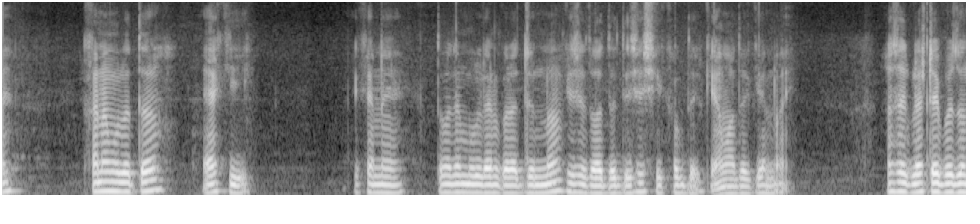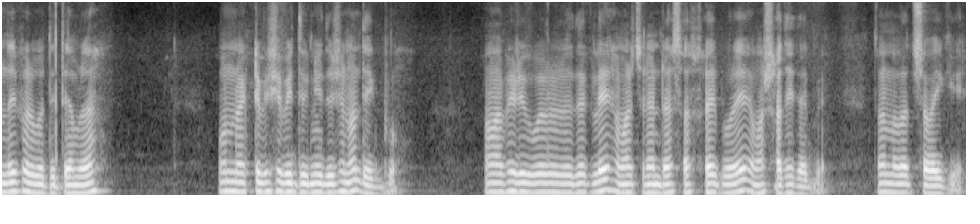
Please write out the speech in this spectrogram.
এখানে মূলত একই। এখানে তোমাদের মূল্যায়ন করার জন্য কিছু তথ্য দিয়েছে শিক্ষকদেরকে, আমাদেরকে নয়। আচ্ছা ক্লাসটা এই পর্যন্তই। পরবর্তীতে আমরা অন্য একটা বিষয়ভিত্তিক নির্দেশনা দেখব। আমার ভিডিও লাগলে আমার চ্যানেলটা সাবস্ক্রাইব করে আমার সাথেই থাকবে। ধন্যবাদ সবাইকে।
